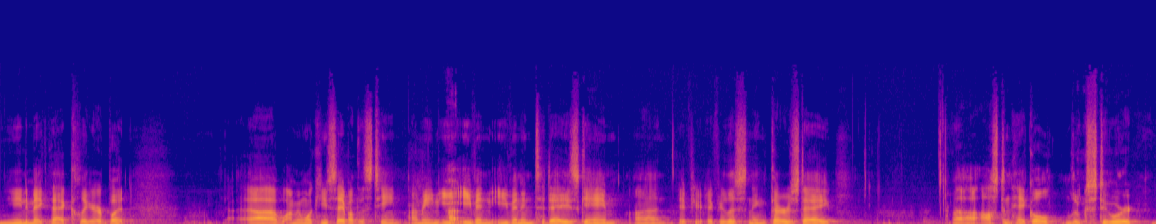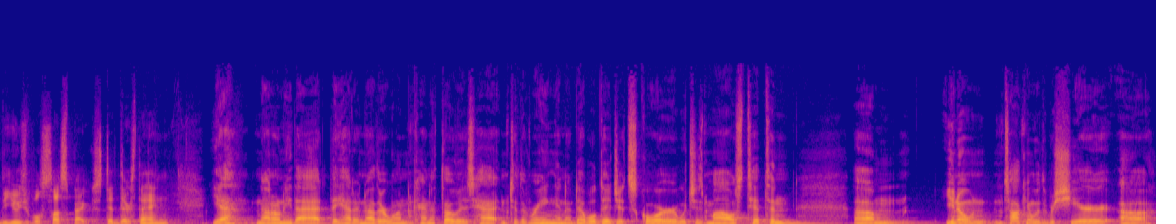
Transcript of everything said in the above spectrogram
you need to make that clear. But uh, I mean, what can you say about this team? I mean, e- uh, even even in today's game, uh, if you're if you're listening Thursday, uh, Austin Hickel, Luke Stewart, the usual suspects did their thing. Yeah, not only that, they had another one kind of throw his hat into the ring in a double-digit score, which is Miles Tipton. Um, you know, talking with Bashir. Uh,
